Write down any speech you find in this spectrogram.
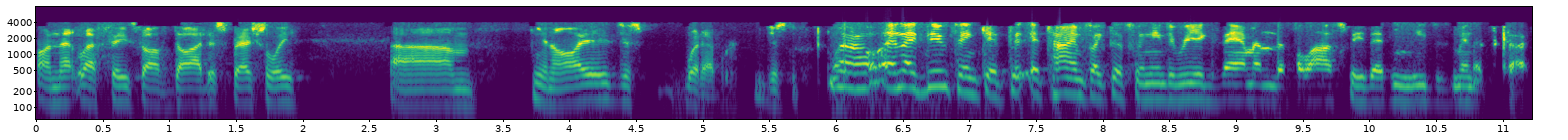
on that left faceoff dot especially. Um, you know, I just whatever. Just well, and I do think at at times like this we need to re-examine the philosophy that he needs his minutes cut.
